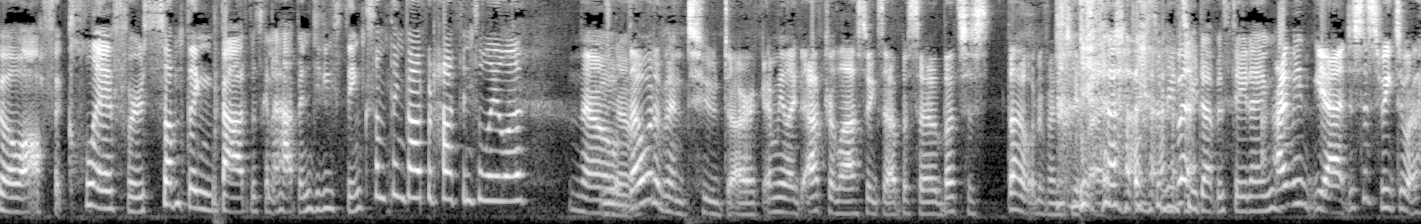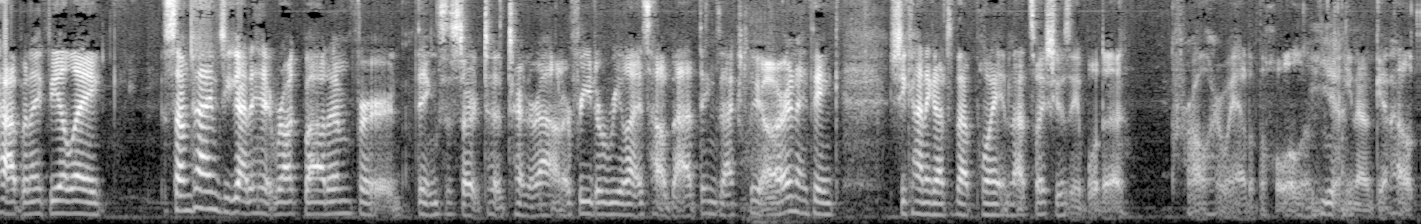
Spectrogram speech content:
go off a cliff or something bad was going to happen did you think something bad would happen to Layla No, No. that would have been too dark. I mean, like after last week's episode, that's just that would have been too much. to be too devastating I mean, yeah, just to speak to what happened, I feel like sometimes you got to hit rock bottom for things to start to turn around or for you to realize how bad things actually are. And I think she kind of got to that point, and that's why she was able to crawl her way out of the hole and Yeah. you know get help.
